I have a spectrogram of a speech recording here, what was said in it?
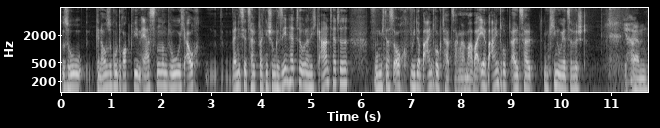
so genauso gut rockt wie im ersten und wo ich auch, wenn ich es jetzt halt vielleicht nicht schon gesehen hätte oder nicht geahnt hätte, wo mich das auch wieder beeindruckt hat, sagen wir mal. Aber eher beeindruckt als halt im Kino jetzt erwischt. Ja, ähm,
